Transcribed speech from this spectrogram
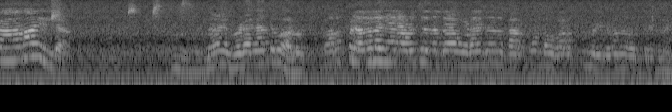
കാണാനില്ല. കറുപ്പ് അതല്ല ഞാൻ അവിടെ ചെന്നിട്ട് അവിടെ നിന്ന് കറുപ്പുണ്ടോ? കറുപ്പ് മേടിക്കണം നിർത്തിയിരുന്നേ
